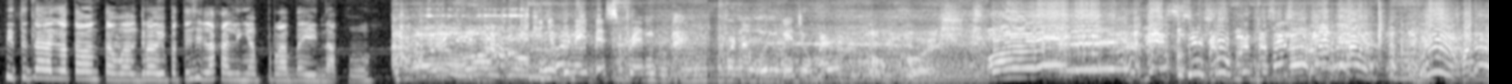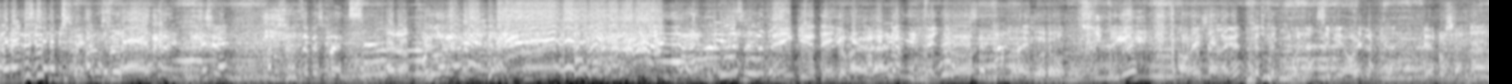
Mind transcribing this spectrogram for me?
Dito talaga tawang-tawa. Grabe, pati sila kalinga prab ay nako. Can you be my best friend for now on, Kuya Jomar? Of course. Ano? Thank you, thank you, Carla. Medyo, ay, siguro. Sige, okay sa ngayon. Best friend muna. Sige, okay lang yun. Pero sana,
